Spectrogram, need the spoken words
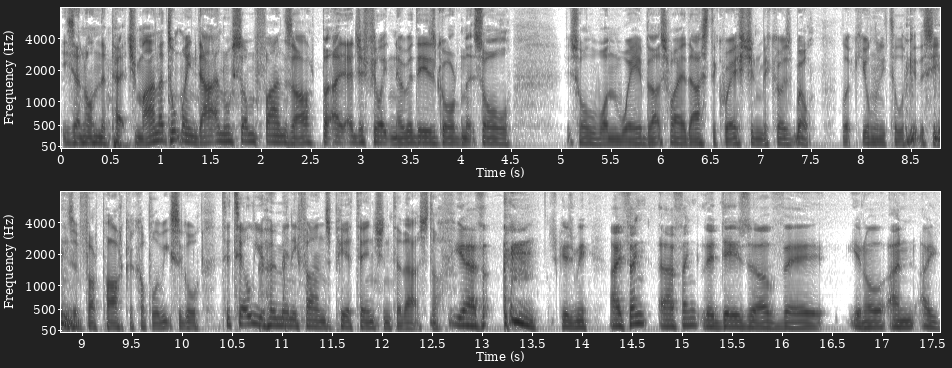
He's an on the pitch man. I don't mind that. I know some fans are, but I, I just feel like nowadays, Gordon, it's all it's all one way. But that's why I'd asked the question because, well, look, you only need to look at the scenes at Fir Park a couple of weeks ago to tell you how many fans pay attention to that stuff. Yeah, th- excuse me. I think I think the days of uh, you know, and I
